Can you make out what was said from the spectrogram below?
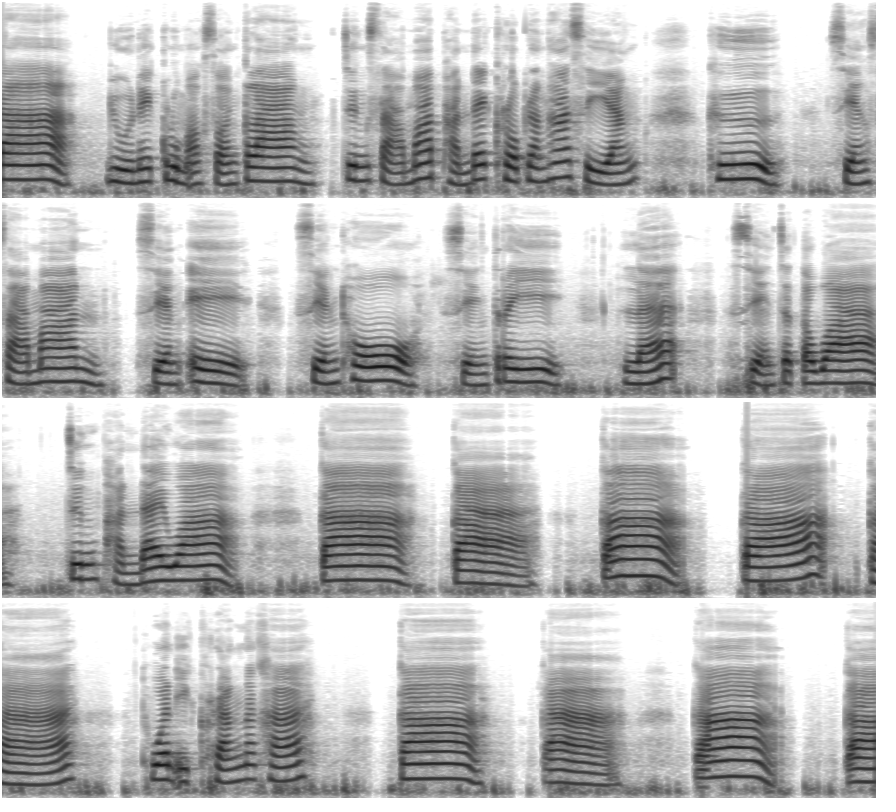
กา อยู่ในกลุ่มอักษรกลาง จึงสามารถผันได้ครบทั้ง5เสียง คือ เสียงสามัญ เสียงเอก เสียงโท เสียงตรี และเสียงจัตวา จึงผันได้ว่ากากากากากา ทวนอีกครั้งนะคะกากากากา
